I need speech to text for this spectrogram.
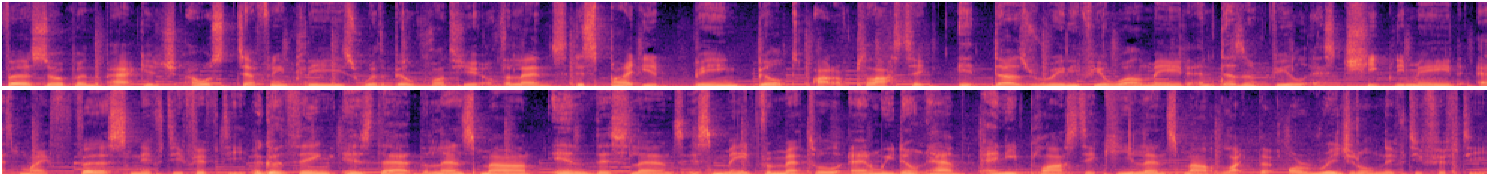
first opened the package I was definitely pleased with the build quality of the lens. Despite it being built out of plastic it does really feel well made and doesn't feel as cheaply made as my first Nifty 50. A good thing is that the lens mount in this lens is made from metal and we don't have any plasticky lens mount like the original Nifty 50.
